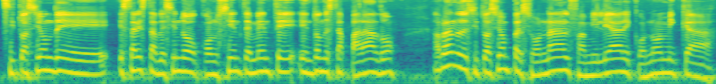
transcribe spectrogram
situación de estar estableciendo conscientemente en dónde está parado. Hablando de situación personal, familiar, económica,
